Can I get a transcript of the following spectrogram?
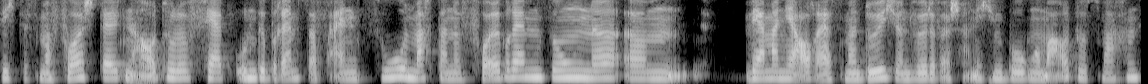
sich das mal vorstellt, ein Auto fährt ungebremst auf einen zu und macht dann eine Vollbremsung, ne, ähm, wäre man ja auch erstmal durch und würde wahrscheinlich einen Bogen um Autos machen.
